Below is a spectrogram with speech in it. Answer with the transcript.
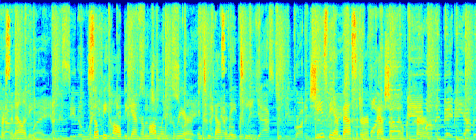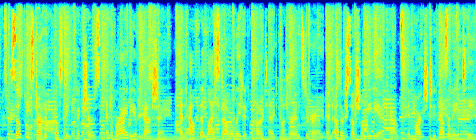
personality. Sophie Hall began her modeling career in 2018. She is the ambassador of Fashion Nova Curve. Sophie started posting pictures and a variety of fashion and outfit lifestyle related content on her Instagram and other social media accounts in March 2018.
